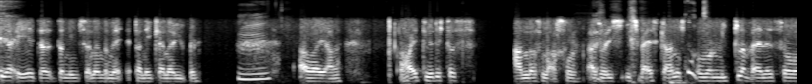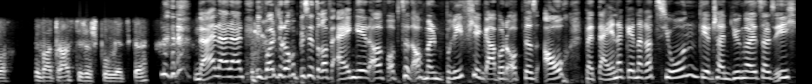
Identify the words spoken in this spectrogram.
Ja, eh, da, da nimmt es einen dann, eh- dann eh keiner übel. Mhm. Aber ja, heute würde ich das anders machen. Also ich, ich weiß gar nicht, Gut. ob man mittlerweile so. War ein drastischer Sprung jetzt, gell? Nein, nein, nein. Ich wollte doch ein bisschen darauf eingehen, auf ob es dann auch mal ein Briefchen gab oder ob das auch bei deiner Generation, die anscheinend jünger ist als ich,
